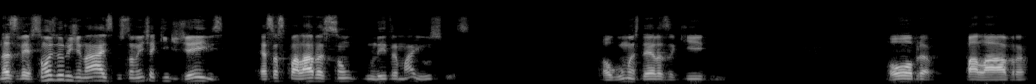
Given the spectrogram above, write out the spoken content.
nas versões originais, principalmente aqui de James, essas palavras são letras maiúsculas. Algumas delas aqui, obra, palavra.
